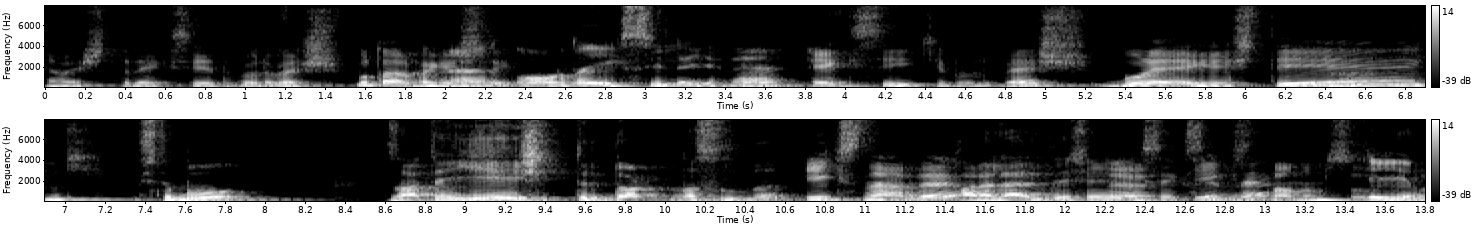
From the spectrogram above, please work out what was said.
M eşittir eksi 7 bölü 5. Bu tarafa geçtik. Evet, orada eksiyle gene. Eksi 2 bölü 5. Buraya geçtik. Hmm. İşte bu zaten y eşittir 4 nasıldı? X nerede? Paraleldi şey Evet, x X eksenine. tanımsız. Eğim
